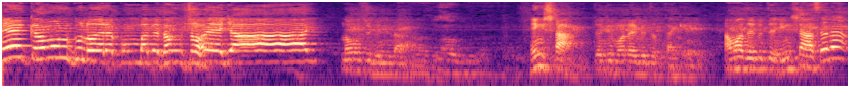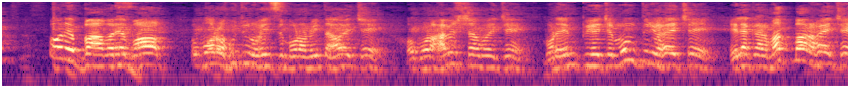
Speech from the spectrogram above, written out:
নেক আমলগুলো এরকম ভাবে ধ্বংস হয়ে যায়। নজুবিল্লাহ হিংসা যদি মনের ভিতর থাকে, আমাদের ভিতরে হিংসা আছে না? ওরে বাপ রে বাপ, ও বড় হুজুর হয়েছে, বড় নেতা হয়েছে, ও বড় সাহেব হয়েছে, বড় এমপি হয়েছে, মন্ত্রী হয়েছে, এলাকার মাতবার হয়েছে,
